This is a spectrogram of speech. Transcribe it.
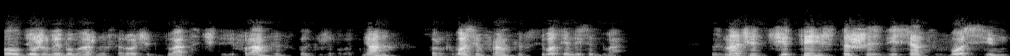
полдюжины бумажных сорочек 24 франка, сколько же полотняных, 48 франков, всего 72. Значит, 468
